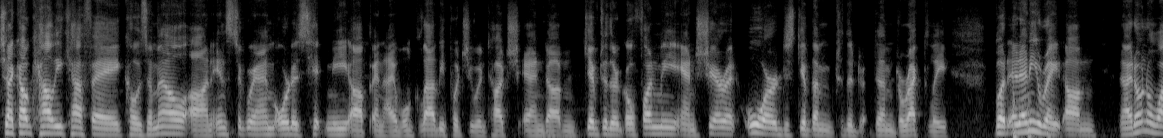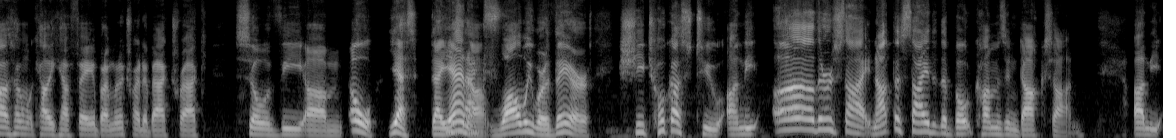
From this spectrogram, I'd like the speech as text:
check out cali cafe cozumel on instagram or just hit me up and i will gladly put you in touch and um, give to their gofundme and share it or just give them to the, them directly. But at any rate um and i don't know why i was talking about cali cafe but i'm going to try to backtrack. So the um oh yes diana while we were there she took us to on the other side not the side that the boat comes and docks on on the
